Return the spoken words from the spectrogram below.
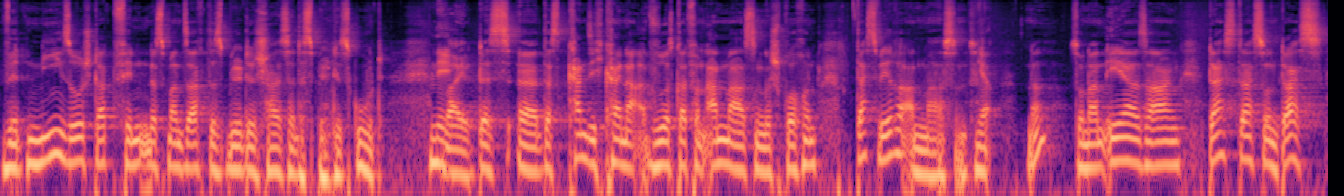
wird nie so stattfinden, dass man sagt, das Bild ist scheiße, das Bild ist gut. Nee. Weil das, äh, das kann sich keiner, du hast gerade von Anmaßen gesprochen, das wäre anmaßend. Ja ne? sondern eher sagen, das, das und das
